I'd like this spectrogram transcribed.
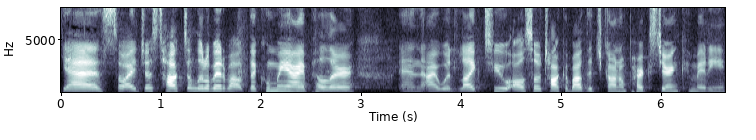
Yes, so I just talked a little bit about the Kumeyaay pillar, and I would like to also talk about the Chicano Park Steering Committee.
